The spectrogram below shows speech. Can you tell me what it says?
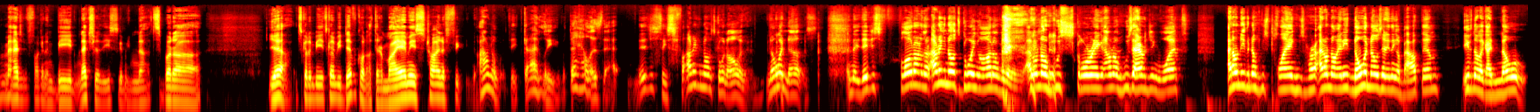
imagine fucking Embiid next year. The East is gonna be nuts. But uh, yeah, it's gonna be it's gonna be difficult out there. Miami's trying to. Fig- I don't know. what they Godly, what the hell is that? They just these. I don't even know what's going on with them. No one knows, and they, they just float on there. I don't even know what's going on over there. I don't know who's scoring. I don't know who's averaging what. I don't even know who's playing, who's hurt. I don't know any. No one knows anything about them. Even though, like, I know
